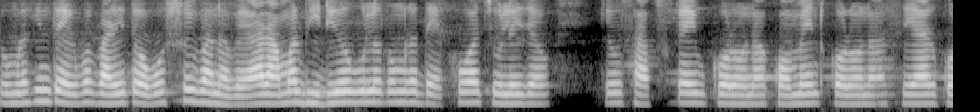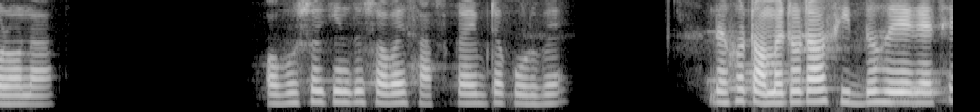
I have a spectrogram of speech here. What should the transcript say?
তোমরা কিন্তু একবার বাড়িতে অবশ্যই বানাবে। আর আমার ভিডিওগুলো তোমরা দেখো আর চলে যাও। কেউ সাবস্ক্রাইব করো না কমেন্ট করো না শেয়ার করো না। অবশ্যই কিন্তু সবাই সাবস্ক্রাইবটা করবে। দেখো টমেটোটাও সিদ্ধ হয়ে গেছে।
